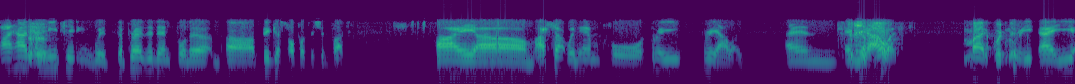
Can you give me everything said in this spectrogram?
I had a Mhm. meeting with the president for the uh, biggest opposition party. I um, I sat with him for three three hours, and, Three hours. My goodness. Three, uh, ye-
